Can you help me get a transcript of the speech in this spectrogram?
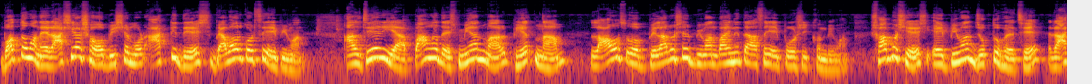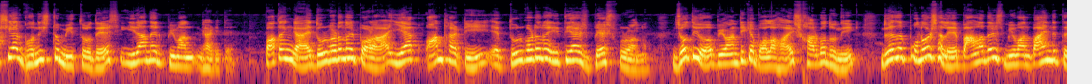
বর্তমানে রাশিয়া সহ বিশ্বের মোট আটটি দেশ ব্যবহার করছে এই বিমান। Algeria, Bangladesh, Myanmar, Vietnam Laos ও বেলারুশের বিমান বাহিনীতে আছে এই প্রশিক্ষণ বিমান। সর্বশেষ এই বিমান যুক্ত হয়েছে রাশিয়ার ঘনিষ্ঠ মিত্র দেশ ইরানের বিমান ঘাঁটিতে। পতেঙ্গায় দুর্ঘটনায় পড়া ইয়াক ওয়ান থার্টি এর দুর্ঘটনার ইতিহাস বেশ পুরানো। যদিও বিমানটিকে বলা হয় সর্বাধুনিক, দুই হাজার পনেরো সালে বাংলাদেশ বিমান বাহিনীতে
